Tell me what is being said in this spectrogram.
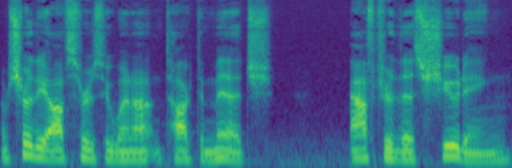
I'm sure the officers who went out and talked to Mitch after this shooting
